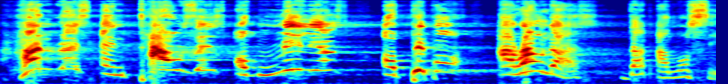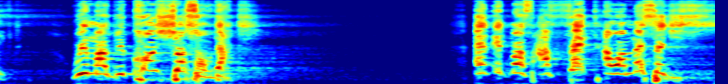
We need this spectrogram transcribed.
hundreds and thousands of millions of people around us that are not saved. We must be conscious of that. And it must affect our messages.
